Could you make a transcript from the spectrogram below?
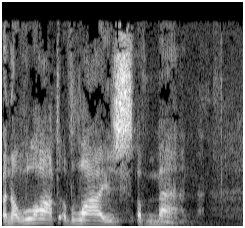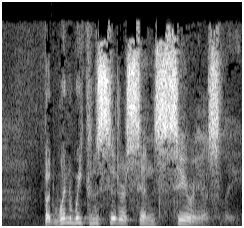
and a lot of lies of man. But when we consider sin seriously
